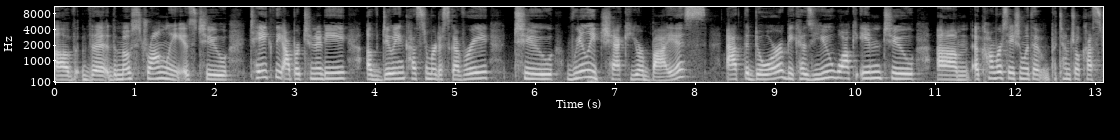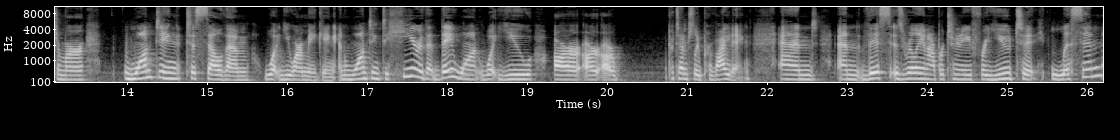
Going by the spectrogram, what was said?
of the, the most strongly is to take the opportunity of doing customer discovery to really check your bias at the door because you walk into um, a conversation with a potential customer wanting to sell them what you are making and wanting to hear that they want what you are, are, are potentially providing and and this is really an opportunity for you to listen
